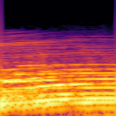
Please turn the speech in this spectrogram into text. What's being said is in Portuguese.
Música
